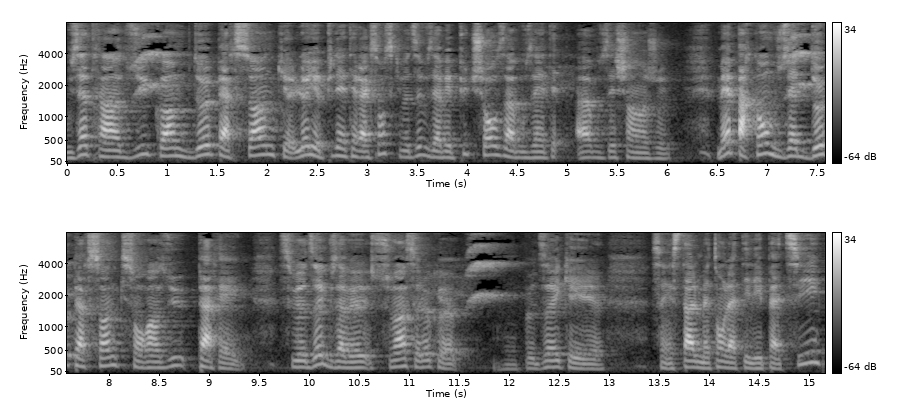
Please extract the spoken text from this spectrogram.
vous êtes rendu comme deux personnes que là, il n'y a plus d'interaction, ce qui veut dire que vous n'avez plus de choses à vous, à vous échanger. Mais par contre, vous êtes deux personnes qui sont rendues pareilles. Ce qui veut dire que vous avez souvent, c'est là que on peut dire que s'installe, mettons, la télépathie.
